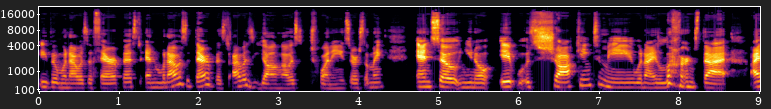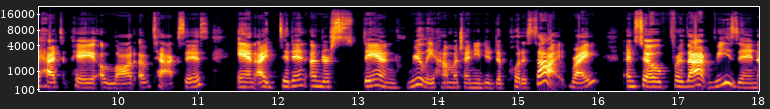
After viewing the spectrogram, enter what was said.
even when I was a therapist. And when I was a therapist, I was young, I was 20s or something. And so, you know, it was shocking to me when I learned that I had to pay a lot of taxes and I didn't understand really how much I needed to put aside, right? And so, for that reason,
